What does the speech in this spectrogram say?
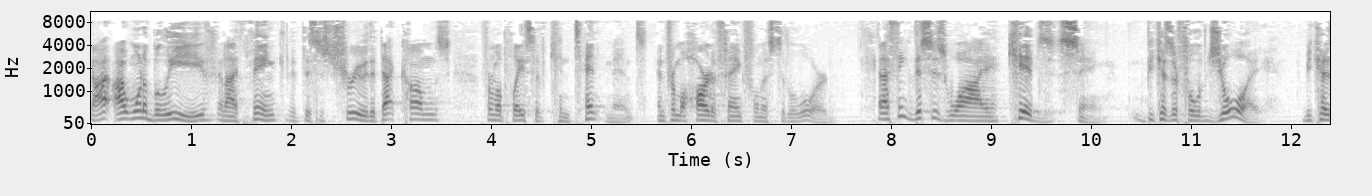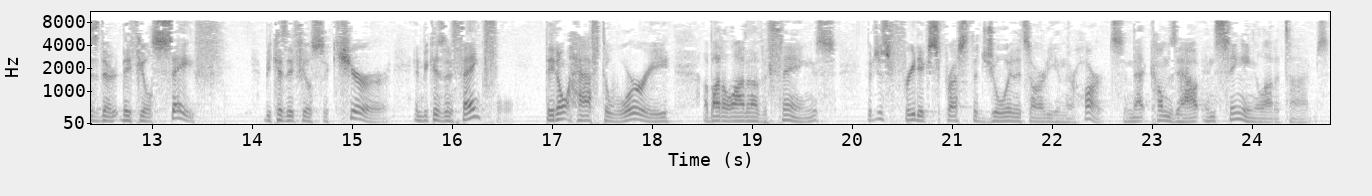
Now, I, I want to believe, and I think that this is true, that that comes from a place of contentment and from a heart of thankfulness to the Lord. And I think this is why kids sing. Because they're full of joy. Because they feel safe. Because they feel secure. And because they're thankful. They don't have to worry about a lot of other things. They're just free to express the joy that's already in their hearts. And that comes out in singing a lot of times.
